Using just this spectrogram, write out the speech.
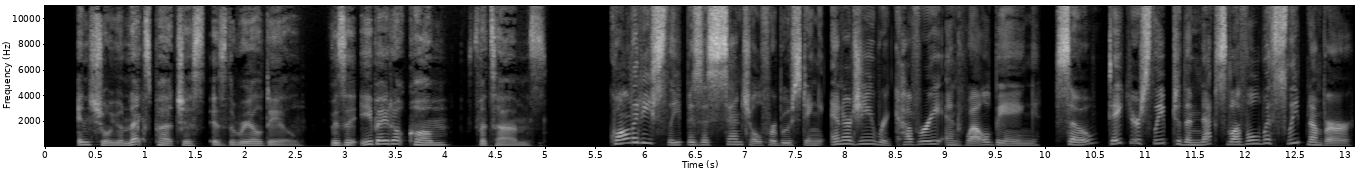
Ensure your next purchase is the real deal. Visit eBay.com for terms. Quality sleep is essential for boosting energy, recovery, and well being. So take your sleep to the next level with Sleep Number.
